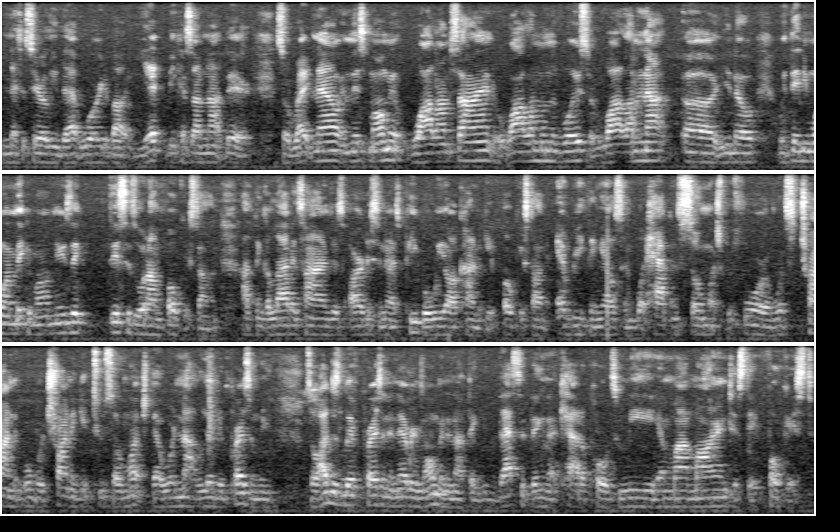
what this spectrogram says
necessarily that worried about yet because I'm not there. So right now, in this moment, while I'm signed, or while I'm on The Voice, or while I'm not, uh, you know, with anyone making my own music, this is what I'm focused on. I think a lot of times as artists and as people, we all kind of get focused on everything else and what happened so much before, and what's trying to, what we're trying to get to so much that we're not living presently. So I just live present in every moment, and I think that's the thing that catapults me and my mind to stay focused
